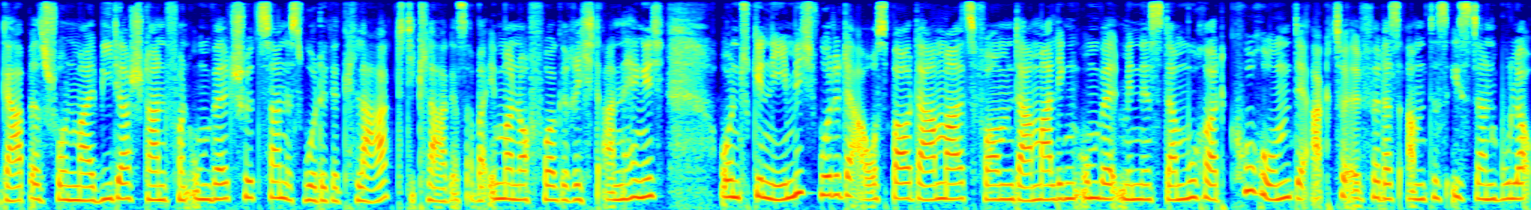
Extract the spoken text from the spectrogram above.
gab es schon mal Widerstand von Umweltschützern. Es wurde geklagt. Die Klage ist aber immer noch vor Gericht anhängig. Und genehmigt wurde der Ausbau damals vom damaligen Umweltminister Murat Kurum, der aktuell für das Amt des Istanbuler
